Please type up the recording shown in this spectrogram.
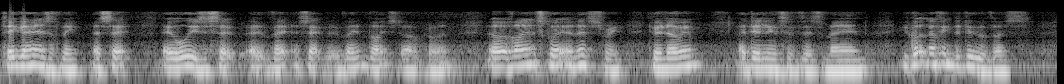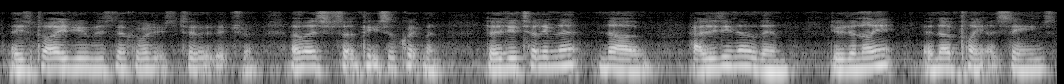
Take your hands off me. That's it. They always accept, accept invites to Alcoan. No, violence quite unnecessary. Do you know him? I did with this man. You've got nothing to do with us. He supplied you with narcotics to literature. Almost a certain piece of equipment. Did you tell him that? No. How did he know them? Do you deny it? There's no point, it seems.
